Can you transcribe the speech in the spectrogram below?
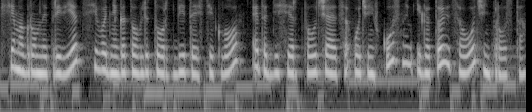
Всем огромный привет! Сегодня готовлю торт «Битое стекло». Этот десерт получается очень вкусным и готовится очень просто.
